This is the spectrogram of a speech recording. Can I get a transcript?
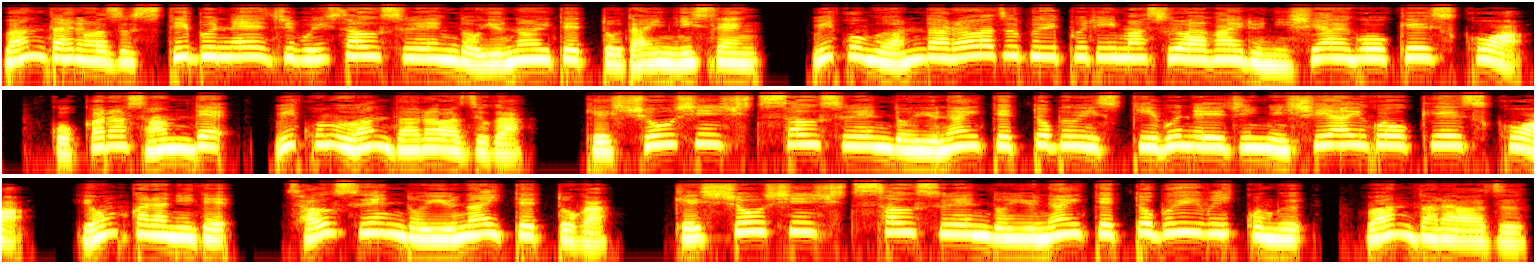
ワンダラーズスティブネージ V サウスエンドユナイテッド第2戦、ウィコムワンダラーズ V プリマスアーガイル2試合合計スコア。5から3で、ウィコムワンダラーズが決勝進出サウスエンドユナイテッド V スティブネージ2試合合計スコア4から2でサウスエンドユナイテッドが決勝進出サウスエンドユナイテッド V ウィコムワンダラーズ。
